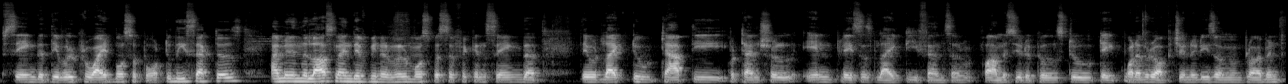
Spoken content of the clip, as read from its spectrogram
saying that they will provide more support to these sectors. I mean, in the last line, they've been a little more specific in saying that they would like to tap the potential in places like defense and pharmaceuticals to take whatever opportunities of employment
